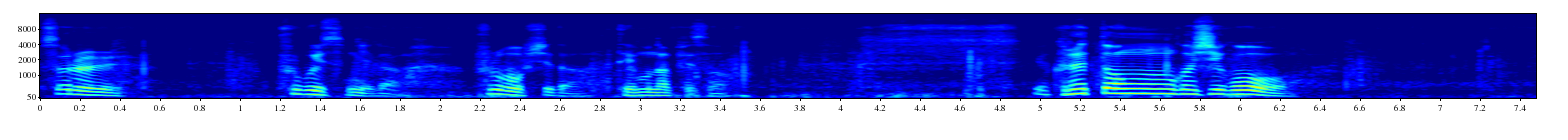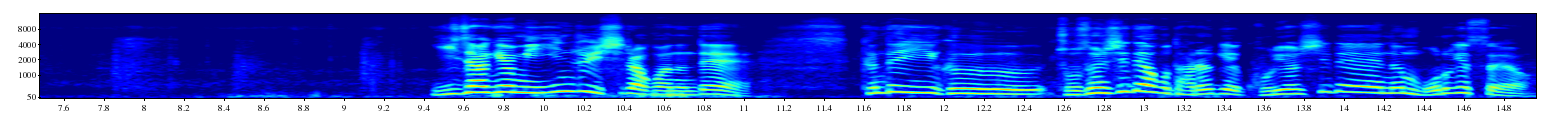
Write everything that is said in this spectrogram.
썰을 풀고 있습니다. 풀어봅시다. 대문 앞에서. 예, 그랬던 것이고, 이자겸이 인주이 씨라고 하는데, 근데 이 그 조선 시대하고 다르게 고려 시대는 모르겠어요.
